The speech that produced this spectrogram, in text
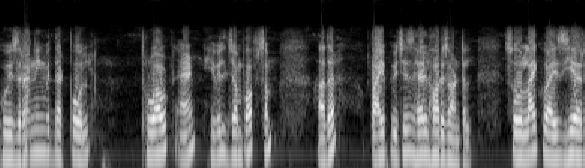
who is running with that pole throughout and he will jump off some other pipe which is held horizontal so likewise here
